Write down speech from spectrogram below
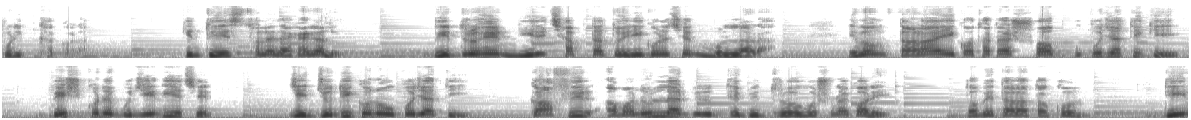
পরীক্ষা করা। কিন্তু স্থলে দেখা গেল, বিদ্রোহের নীল ছাপটা তৈরি করেছেন মোল্লারা এবং তারা এ কথাটা সব উপজাতিকে বেশ করে বুঝিয়ে দিয়েছেন যে যদি কোনো উপজাতি কাফির আমানুল্লাহর বিরুদ্ধে বিদ্রোহ ঘোষণা করে, তবে তারা তখন দিন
